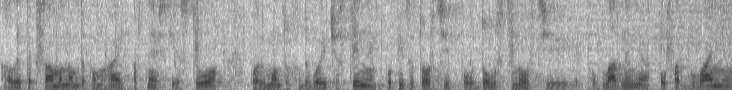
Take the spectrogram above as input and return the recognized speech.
але так само нам допомагають партнерські СТО по ремонту ходової частини, по підготовці, по доустановці обладнання, по фарбуванню.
